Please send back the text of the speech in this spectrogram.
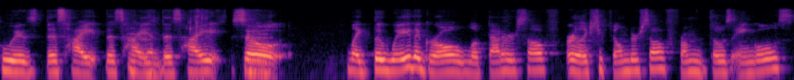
who is this height, this height, Mhm. and this height. So like the way the girl looked at herself or like she filmed herself from those angles,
